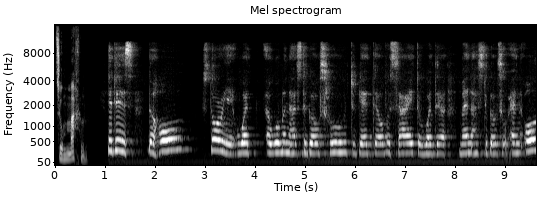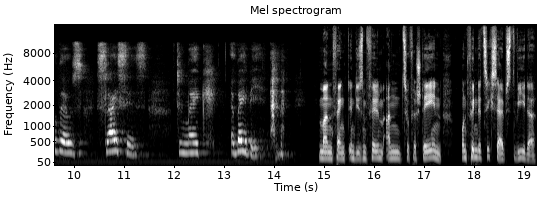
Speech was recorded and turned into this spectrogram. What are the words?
zu machen. That is the whole story what a woman has to go through to get the oversight or what a man has to go through and all those slices to make a baby. Man fängt in diesem Film an zu verstehen und findet sich selbst wieder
